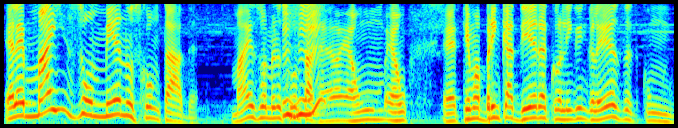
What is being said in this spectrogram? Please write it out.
Ela é mais ou menos contada. Mais ou menos uhum. contada. É, é, um, é um, é, tem uma brincadeira com a língua inglesa, com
